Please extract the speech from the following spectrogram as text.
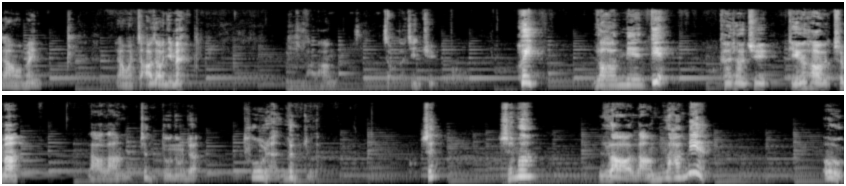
让我们，让我找找你们。老狼走了进去，嘿，拉面店，看上去挺好吃吗？老狼正嘟囔着。突然愣住了，什什么？老狼拉面？哦，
